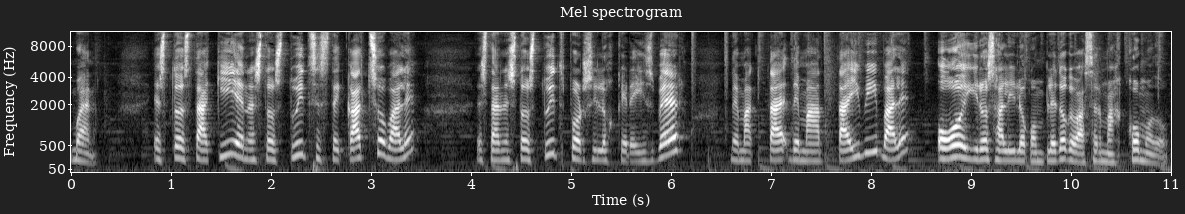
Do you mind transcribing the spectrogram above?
Bueno, esto está aquí en estos tweets, este cacho, ¿vale? Están estos tweets por si los queréis ver de Matt, de ¿vale? O iros al hilo completo que va a ser más cómodo.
